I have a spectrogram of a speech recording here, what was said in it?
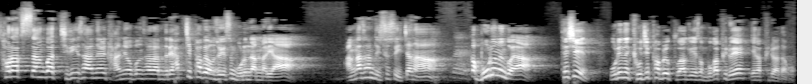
설악산과 지리산을 다녀본 사람들의 합집합의 원소 개수는 모른단 말이야. 안 간 사람도 있을 수 있잖아. 네. 그러니까 모르는 거야. 대신 우리는 교집합을 구하기 위해서 뭐가 필요해? 얘가 필요하다고.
